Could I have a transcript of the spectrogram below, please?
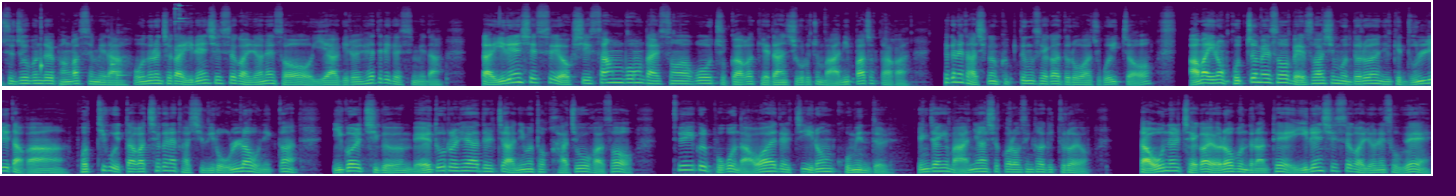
주주분들 반갑습니다. 오늘은 제가 이렌시스 관련해서 이야기를 해드리겠습니다. 자, 이렌시스 역시 쌍봉 달성하고 주가가 계단식으로 좀 많이 빠졌다가 최근에 다시금 급등세가 들어와주고 있죠. 아마 이런 고점에서 매수하신 분들은 이렇게 눌리다가 버티고 있다가 최근에 다시 위로 올라오니까 이걸 지금 매도를 해야 될지 아니면 더 가지고 가서 수익을 보고 나와야 될지 이런 고민들 굉장히 많이 하실 거라고 생각이 들어요. 자, 오늘 제가 여러분들한테 이렌시스 관련해서 왜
